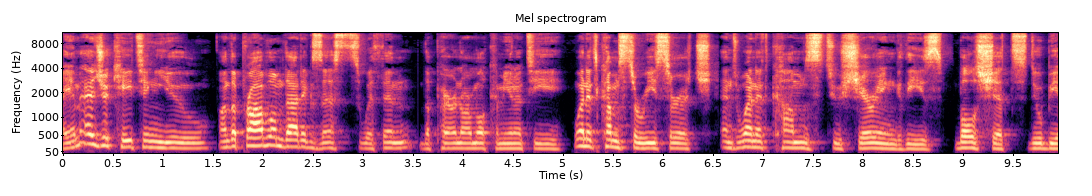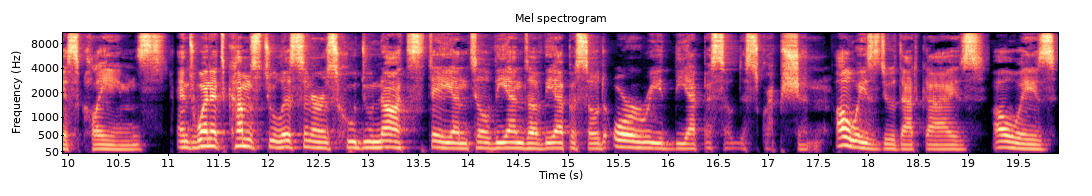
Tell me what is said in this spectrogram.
I am educating you on the problem that exists within the paranormal community when it comes to research and when it comes to sharing these bullshit, dubious claims. And when it comes to listeners who do not stay until the end of the episode or read the episode description. Always do that, guys. Always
